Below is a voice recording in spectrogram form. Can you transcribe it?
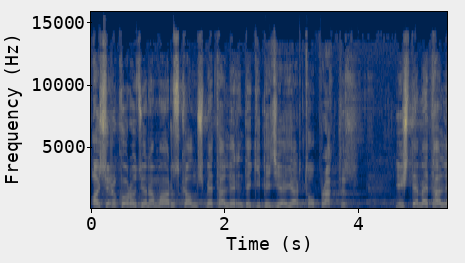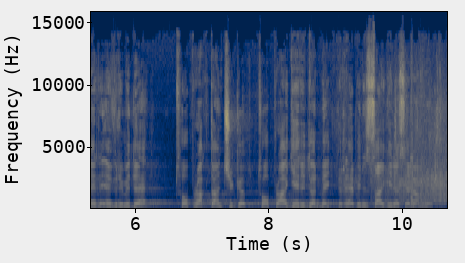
Aşırı korozyona maruz kalmış metallerin de gideceği yer topraktır. İşte metallerin evrimi de topraktan çıkıp toprağa geri dönmektir. Hepiniz saygıyla selamlıyorum.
